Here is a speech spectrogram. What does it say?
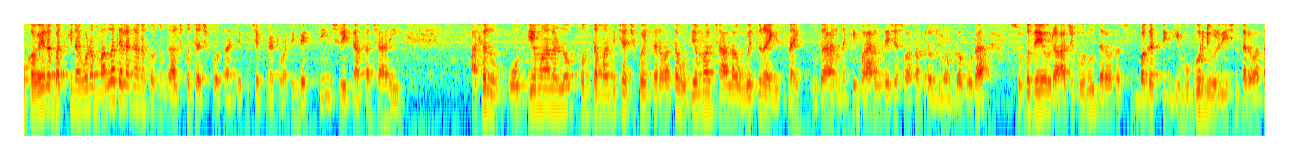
ఒకవేళ బతికినా కూడా మళ్ళీ తెలంగాణ కోసం కాల్చుకొని చచ్చిపోతాను అని చెప్పి చెప్పినటువంటి వ్యక్తి శ్రీకాంతాచారి. అసలు ఉద్యమాలలో కొంతమంది చచ్చిపోయిన తర్వాత ఉద్యమాలు చాలా ఉవ్వెత్తున ఎగిసినాయి. ఉదాహరణకి భారతదేశ స్వాతంత్ర ఉద్యమంలో కూడా సుఖదేవ్ రాజ్గురు తర్వాత భగత్ సింగ్ ఈ ముగ్గురిని విడదీసిన తర్వాత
